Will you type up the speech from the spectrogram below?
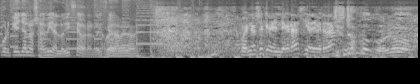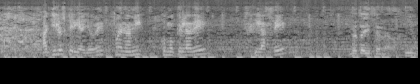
por qué ella lo sabía, lo dice ahora, lo A dice ver, a ver, a ver. pues no se queden de gracia, de verdad. Yo tampoco, no. Aquí los quería yo ver. Bueno, a mí como que la D y la C, No te dice nada. no.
